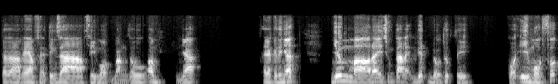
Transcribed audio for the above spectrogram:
Tức là các em phải tính ra phi một bằng dấu âm nhá. Đây là cái thứ nhất. Nhưng mà ở đây chúng ta lại viết biểu thức gì? Của y một phức.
